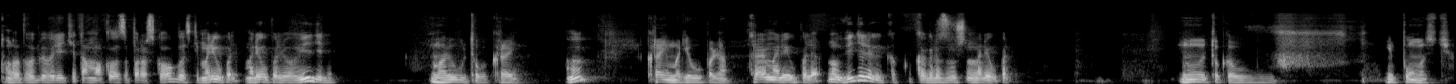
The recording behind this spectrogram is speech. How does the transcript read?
Вот вы говорите, там около Запорожской области, Мариуполь. Мариуполь вы видели? Мариуполь только край. М? Край Мариуполя. Край Мариуполя. Ну, видели, как, как разрушен Мариуполь? Ну, и только не полностью.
